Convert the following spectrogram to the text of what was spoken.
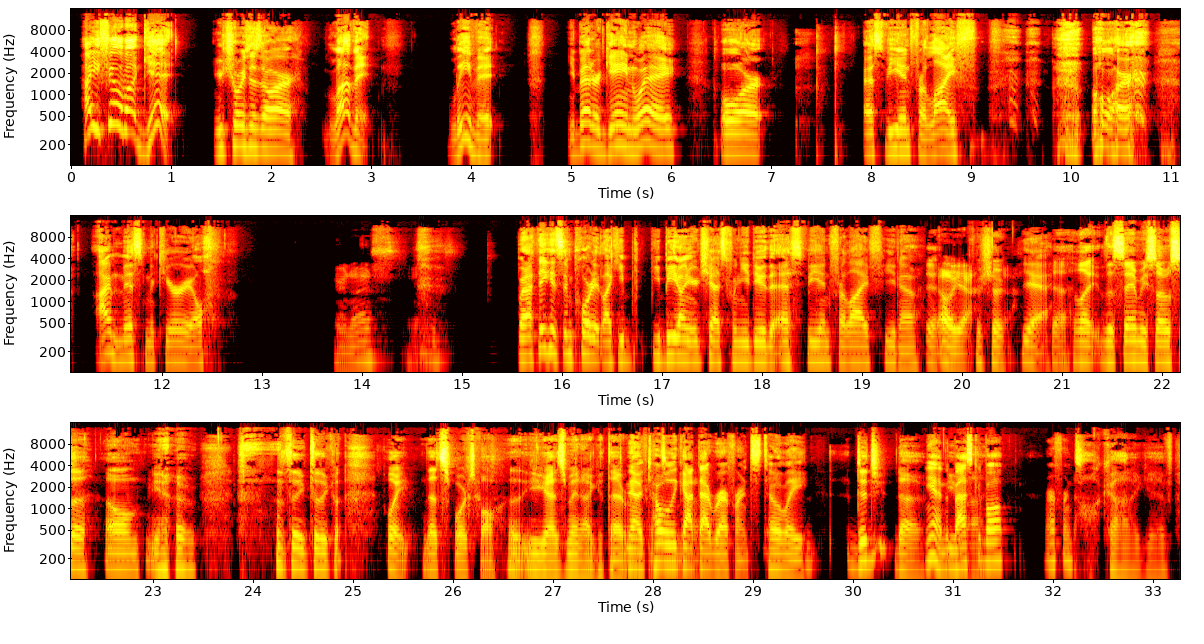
How you feel about Git? Your choices are love it, leave it, you better gain way, or SVN for life, or I miss Mercurial. Very nice. But I think it's important, like you you beat on your chest when you do the SVN for life. You know, Oh, yeah. For sure. yeah. Yeah, like the Sammy Sosa, um, you know, the thing to the cl- wait, that's sports ball. Uh, You guys may not get that. No, reference. totally got that reference. Totally. Did you? No. Yeah, the You basketball reference. Oh God, I give.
